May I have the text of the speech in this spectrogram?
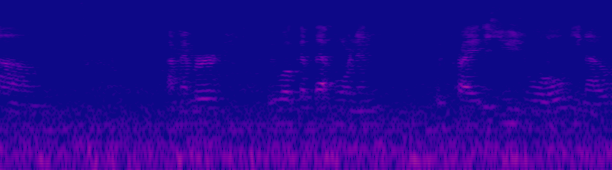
um, I remember we woke up that morning, we prayed as usual, you know,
